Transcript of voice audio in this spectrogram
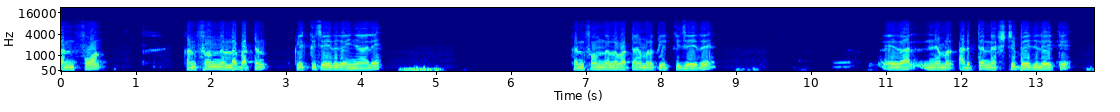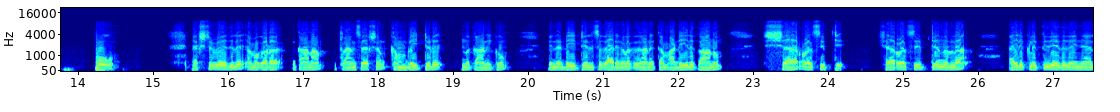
കൺഫേം കൺഫേം എന്നുള്ള ബട്ടൺ ക്ലിക്ക് ചെയ്ത് കഴിഞ്ഞാൽ കൺഫേം എന്നുള്ള ബട്ടൺ നമ്മൾ ക്ലിക്ക് ചെയ്ത് ചെയ്താൽ നമ്മൾ അടുത്ത നെക്സ്റ്റ് പേജിലേക്ക് പോകും. നെക്സ്റ്റ് പേജിൽ നമുക്കവിടെ കാണാം ട്രാൻസാക്ഷൻ കംപ്ലീറ്റഡ് എന്ന് കാണിക്കും. പിന്നെ ഡീറ്റെയിൽസ് കാര്യങ്ങളൊക്കെ കാണിക്കാം. അടിയിൽ കാണും ഷെയർ റെസിപ്റ്റ് ഷെയർ റെസിപ്റ്റ് എന്നുള്ള അതിൽ ക്ലിക്ക് ചെയ്ത് കഴിഞ്ഞാൽ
